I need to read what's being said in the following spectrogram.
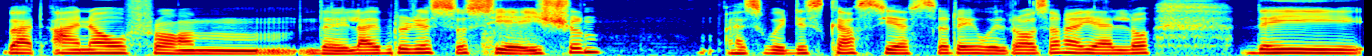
but I know from the Library Association as we discussed yesterday with Rosa Maiello, they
